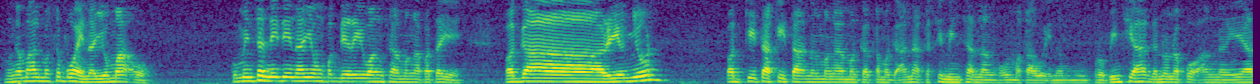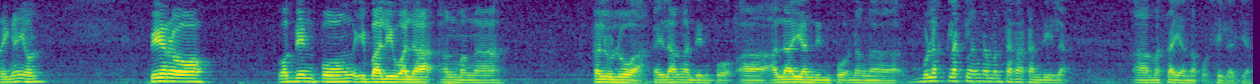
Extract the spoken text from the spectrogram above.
mga mahal mo sa buhay na yumao. Kung minsan hindi na yung pagdiriwang sa mga patay eh. Pag ah, reunion, pagkita-kita ng mga magkakamag-anak kasi minsan lang po makawi ng probinsya, ganun na po ang nangyayari ngayon. Pero wag din pong ibaliwala ang mga kaluluwa. Kailangan din po ah, alayan din po ng ah, bulaklak lang naman sa kakandila. Ah, masaya na po sila diyan.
